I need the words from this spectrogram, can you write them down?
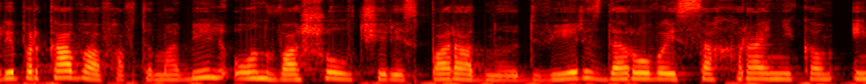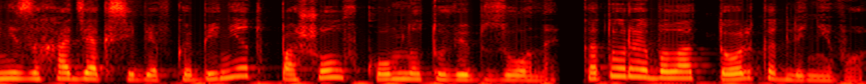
Припарковав автомобиль, он вошел через парадную дверь, здороваясь с охранником, и, не заходя к себе в кабинет, пошел в комнату вип-зоны, которая была только для него.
